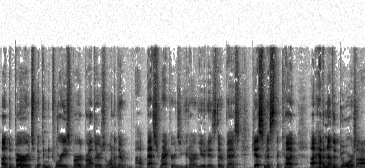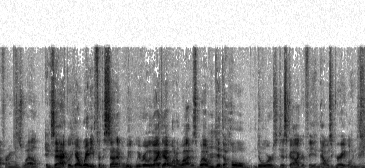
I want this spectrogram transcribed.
Uh, the Byrds with the Notorious Byrd Brothers, one of their uh, best records. You could argue it is their best. Just missed the cut. Uh, have another Doors offering as well. Exactly. got waiting for the sun. We, we really like that one a lot as well. Mm-hmm. We did the whole Doors discography, and that was a great one, man.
